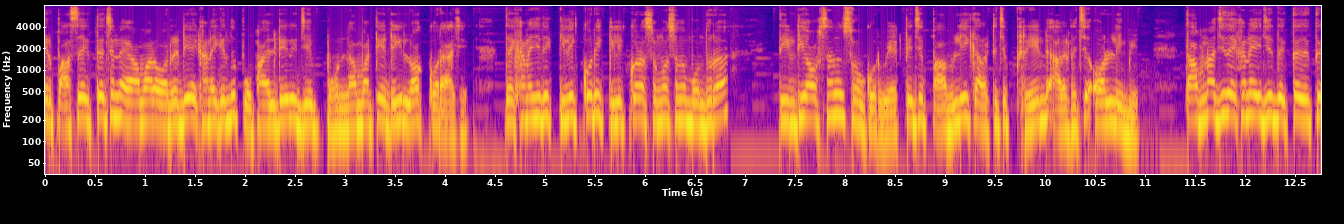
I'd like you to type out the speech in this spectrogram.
এর পাশে দেখতে পাচ্ছেন, আমার অলরেডি এখানে কিন্তু প্রোফাইলটির যে ফোন নাম্বারটি এটাই লক করা আছে। তো এখানে যদি ক্লিক করি ক্লিক করার সঙ্গে সঙ্গে বন্ধুরা, তিনটি অপশান শো করবে। একটা হচ্ছে পাবলিক আর একটা হচ্ছে ফ্রেন্ড আর একটা হচ্ছে অল লিমিট তা আপনার যদি এখানে এই যে দেখতে দেখতে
